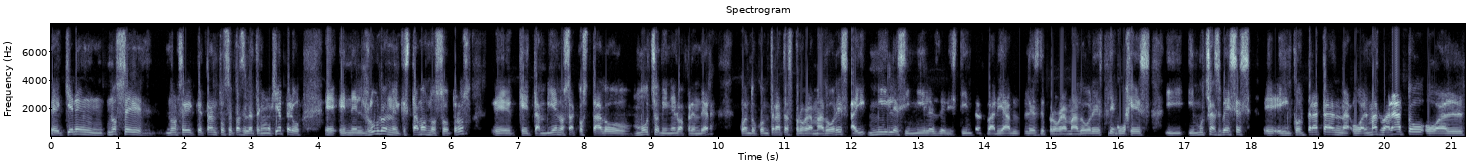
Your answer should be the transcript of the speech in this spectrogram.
eh, quieren, no sé, no sé qué tanto sepas de la tecnología, pero eh, en el rubro en el que estamos nosotros, eh, que también nos ha costado mucho dinero aprender, cuando contratas programadores, hay miles y miles de distintas variables de programadores, lenguajes, y, muchas veces eh, contratan o al más barato o al,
